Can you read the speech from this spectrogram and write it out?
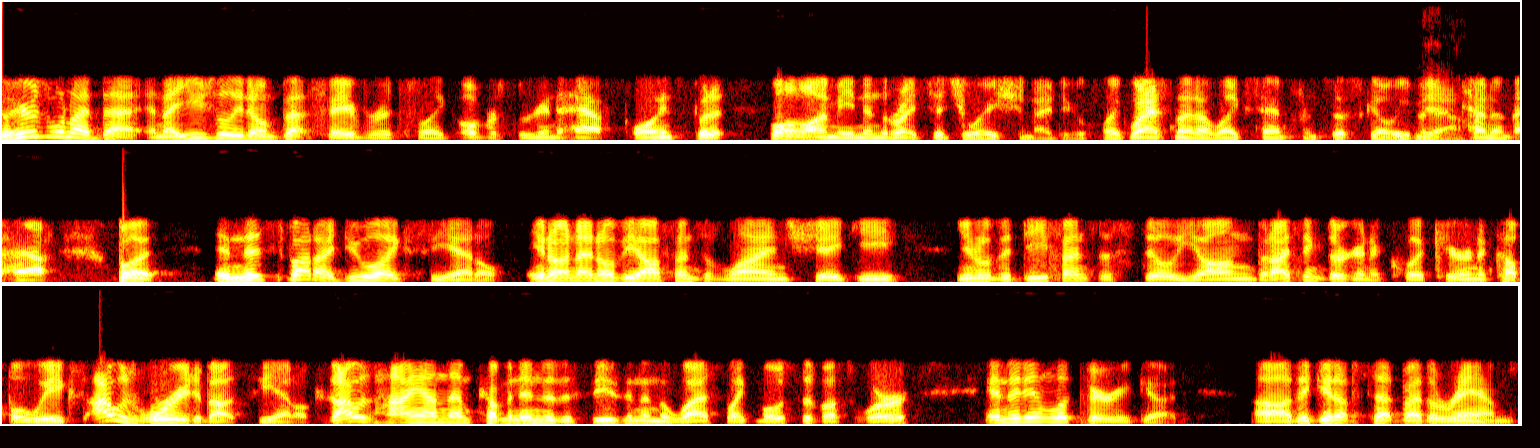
So here's what I bet, and I usually don't bet favorites like over three and a half points, but it, well, I mean, in the right situation, I do. Like last night, I like San Francisco even yeah. at ten and a half. But in this spot, I do like Seattle. You know, and I know the offensive line's shaky. You know, the defense is still young, but I think they're going to click here in a couple weeks. I was worried about Seattle because I was high on them coming into the season in the West, like most of us were, and they didn't look very good. Uh, they get upset by the Rams.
